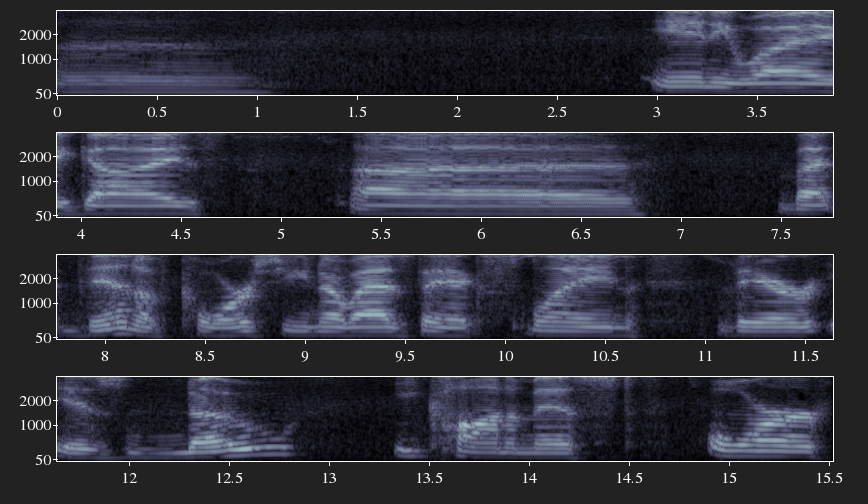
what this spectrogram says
Uh, anyway, guys, uh, but then, of course, you know, as they explain, there is no economist or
